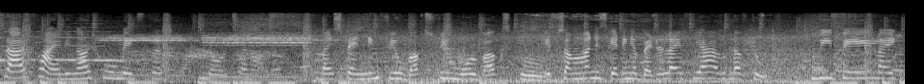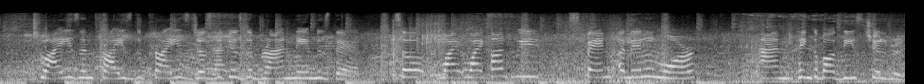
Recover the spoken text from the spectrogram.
start finding out who makes the clothes and all that By spending few bucks, few more bucks. Hmm. If someone is getting a better life, yeah, I would love to. We pay like twice and thrice the price just because the brand name is there. So why, why can't we spend a little more and think about these children?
